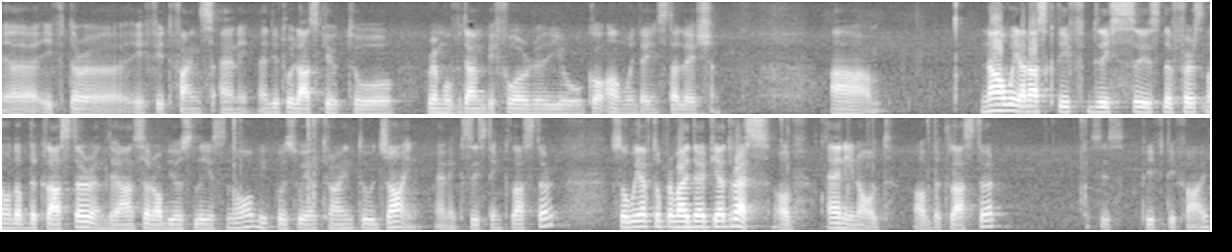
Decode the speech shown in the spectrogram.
uh, if, there, if it finds any and it will ask you to remove them before you go on with the installation. Um, now we are asked if this is the first node of the cluster and the answer obviously is no because we are trying to join an existing cluster. So we have to provide the IP address of any node of the cluster. This is 55.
